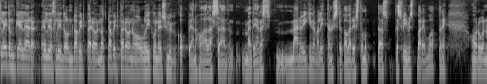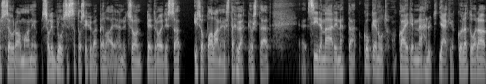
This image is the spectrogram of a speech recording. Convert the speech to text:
Clayton Keller, Elias Lindholm, David Peron. No David Peron on ollut ikuinen sylkykoppi nhl Mä, tiedä, mä en ole ikinä välittänyt sitä kaverista, mutta tässä, tässä viimeiset pari vuotta niin on ruvennut seuraamaan, niin se oli Bluesissa tosi hyvä pelaaja ja nyt se on Detroitissa iso palanen sitä hyökkäystä, että siinä määrin, että kokenut, kaiken nähnyt jääkiekkoilla tuodaan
